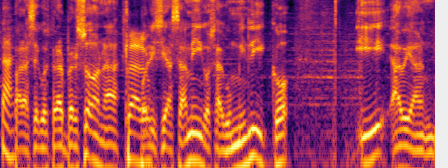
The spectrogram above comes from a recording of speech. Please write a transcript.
Claro. para secuestrar personas, Claro. policías amigos, algún milico. Y habían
